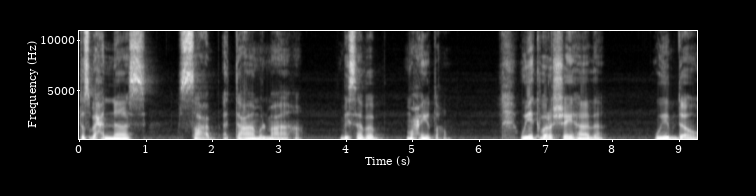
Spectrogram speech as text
تصبح الناس صعب التعامل معها بسبب محيطهم. ويكبر الشيء هذا ويبدأوا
